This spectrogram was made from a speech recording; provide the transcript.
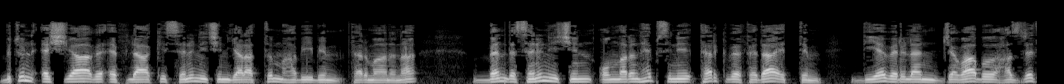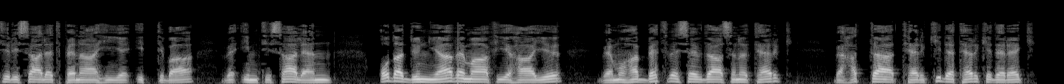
Bütün eşya ve eflaki senin için yarattım Habibim fermanına, ben de senin için onların hepsini terk ve feda ettim diye verilen cevabı Hazreti Risalet Penahiye ittiba ve imtisalen o da dünya ve mafihayı ve muhabbet ve sevdasını terk ve hatta terki de terk ederek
